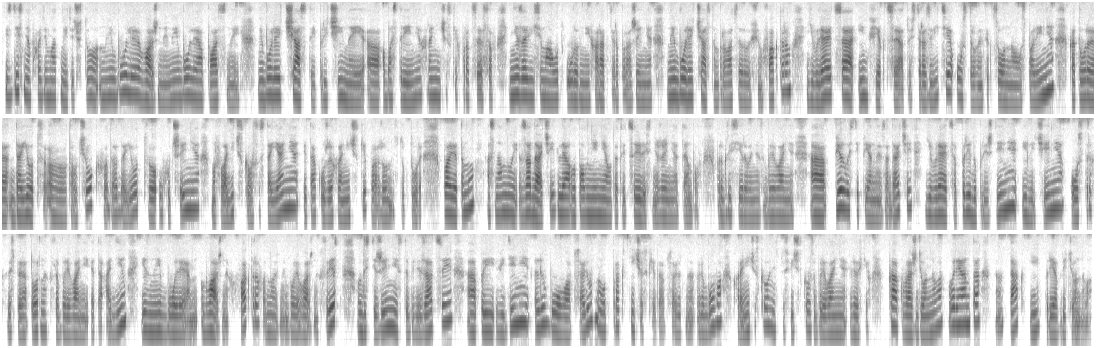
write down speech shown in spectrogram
И здесь необходимо отметить, что наиболее важной, наиболее опасной, наиболее частой причиной а, обострения хронических процессов, независимо от уровня и характера поражения, наиболее частым провоцирующим фактором является инфекция, то есть развитие острого инфекционного воспаления, которое дает э, толчок, да, дает ухудшение морфологического состояния и так уже хронически пораженной структуры структуры. Поэтому основной задачей для выполнения вот этой цели снижения темпов прогрессирования заболевания а, первостепенной задачей является предупреждение и лечение острых респираторных заболеваний. Это один из наиболее важных факторов, одно из наиболее важных средств в достижении стабилизации а, при ведении любого, абсолютно вот практически, да, абсолютно любого хронического неспецифического заболевания легких, как врожденного варианта, а, так и приобретенного.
